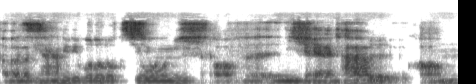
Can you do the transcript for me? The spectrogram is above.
aber sie haben die Produktion nicht, auf, äh, nicht rentabel bekommen.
